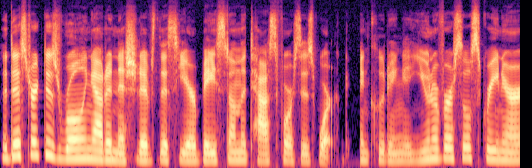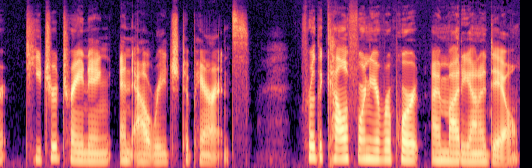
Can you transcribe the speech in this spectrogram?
The district is rolling out initiatives this year based on the task force's work, including a universal screener, teacher training, and outreach to parents. For the California Report, I'm Mariana Dale.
